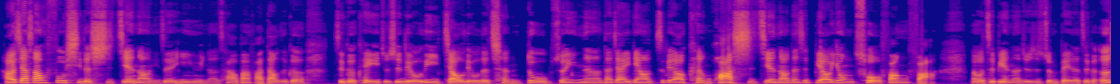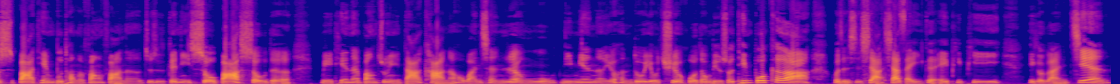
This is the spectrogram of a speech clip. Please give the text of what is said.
还要加上复习的时间呢，你这个英语呢才有办法到这个这个可以就是流利交流的程度。所以呢，大家一定要这个要肯花时间哦，但是不要用错方法。那我这边呢就是准备了这个二十八天不同的方法呢，就是跟你手把手的。每天呢，帮助你打卡，然后完成任务。里面呢有很多有趣的活动，比如说听播客啊，或者是下下载一个 A P P 一个软件，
